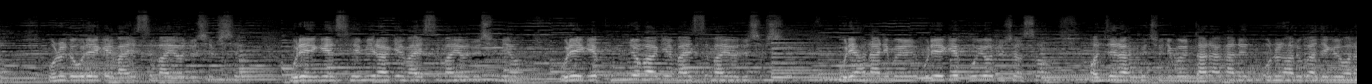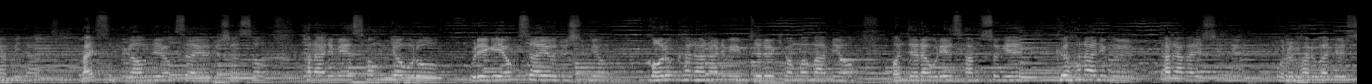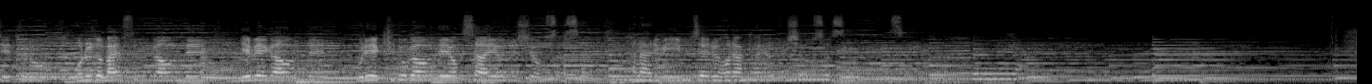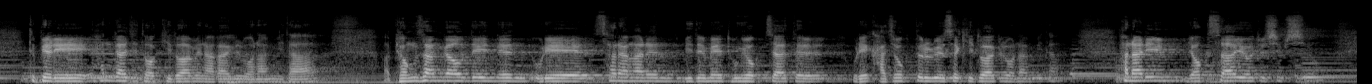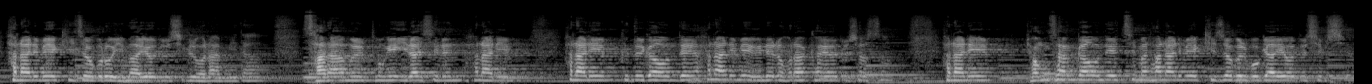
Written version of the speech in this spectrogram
오늘도 우리에게 말씀하여 주십시오. 우리에게 세밀하게 말씀하여 주시며 우리에게 분명하게 말씀하여 주십시오. 우리 하나님을 우리에게 보여주셔서 언제나 그 주님을 따라가는 오늘 하루가 되길 원합니다. 말씀 가운데 역사하여 주셔서 하나님의 성령으로 우리에게 역사하여 주시며 거룩한 하나님의 임재를 경험하며 언제나 우리의 삶 속에 그 하나님을 따라갈 수 있는 오늘 하루가 될 수 있도록 오늘도 말씀 가운데 예배 가운데 우리의 기도 가운데 역사하여 주시옵소서 하나님의 임재를 허락하여 주시옵소서 특별히 한 가지 더 기도하며 나가길 원합니다. 병상 가운데 있는 우리의 사랑하는 믿음의 동역자들, 우리의 가족들을 위해서 기도하길 원합니다. 하나님 역사하여 주십시오. 하나님의 기적으로 임하여 주시길 원합니다. 사람을 통해 일하시는 하나님, 하나님 그들 가운데 하나님의 은혜를 허락하여 주셔서 하나님 병상 가운데 있지만 하나님의 기적을 보게 하여 주십시오.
